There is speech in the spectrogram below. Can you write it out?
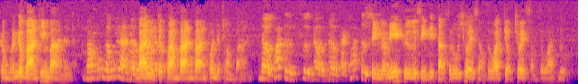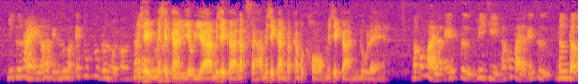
ก็เหมือนกับบานทิ้งบานนั่นแหละ nó cũng giống như là nở บาน bỏ หลุดจาก nở, ความบานบานพ้นจากความบาน nở thoát từ sự nở nở giải thoát từ สิ่ง sự เหล่า nở. นี้คือสิ่งที่ตัดสรู้ช่วยสังสวัสดจบช่วยสังสวัสดลูก những thứ này nó là cái thứ mà kết thúc giúp luân hồi con ไม่ใช่ไม่ใช่การเยียวยา ไม่ใช่การรักษา ไม่ใช่การประคับประคอง ไม่ใช่การดูแล nó không phải là cái sự duy trì nó không phải là cái sự nâng đỡ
